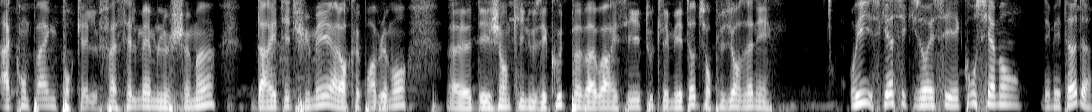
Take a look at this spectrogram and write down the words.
accompagnes pour qu'elle fasse elle-même le chemin d'arrêter de fumer, alors que probablement euh, des gens qui nous écoutent peuvent avoir essayé toutes les méthodes sur plusieurs années. Oui, ce qu'il y a, c'est qu'ils ont essayé consciemment des méthodes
